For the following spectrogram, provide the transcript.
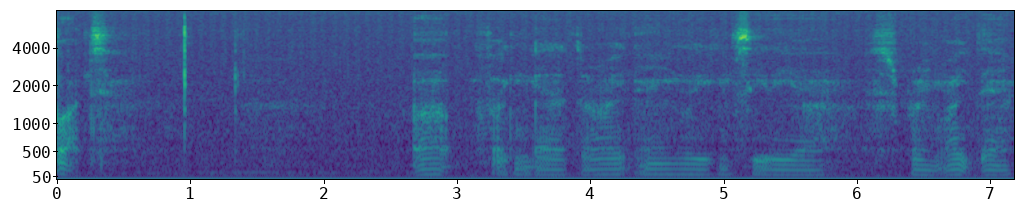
but uh, if I can get at the right angle you can see the uh, spring right there.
